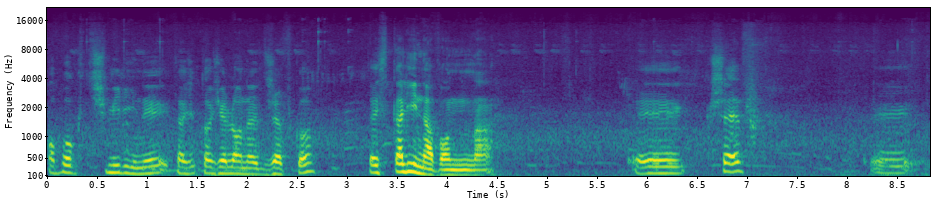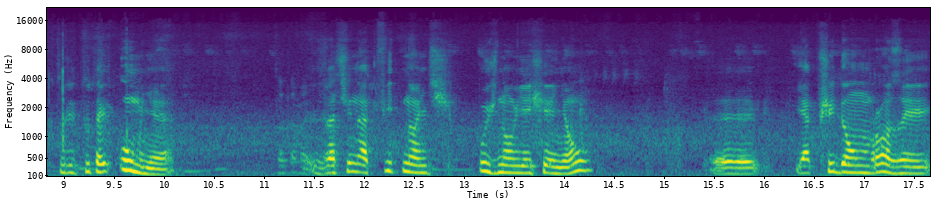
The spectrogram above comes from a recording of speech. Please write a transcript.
Obok ćmiliny, to, to zielone drzewko, to jest kalina wonna. Y, Krzew, y, który tutaj u mnie zaczyna kwitnąć późną jesienią. Y, Jak przyjdą mrozy,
